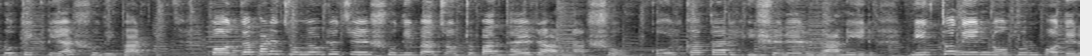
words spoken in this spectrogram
প্রতিক্রিয়া সুদীপার। পদ্মাপাড়ে জমে উঠেছে সুদীপা চট্টোপাধ্যায়ের রান্নার শো। কলকাতার হিসেরের রানীর নিত্যদিন নতুন পদের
